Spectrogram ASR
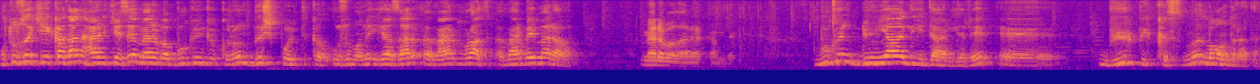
30 dakikadan herkese merhaba. Bugünkü konum dış politika uzmanı yazar Ömer Murat. Ömer Bey merhaba. Merhabalar Erkan Bey. Bugün dünya liderleri e, büyük bir kısmı Londra'da.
